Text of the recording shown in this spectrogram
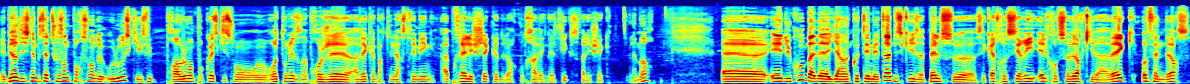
eh bien Disney possède 60% de Hulu, ce qui explique probablement pourquoi est-ce qu'ils sont retournés dans un projet avec un partenaire streaming après l'échec de leur contrat avec Netflix, enfin l'échec, la mort. Euh, et du coup, bah, il y a un côté méta puisqu'ils appellent ce- ces quatre séries et le crossover qui va avec Offenders.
